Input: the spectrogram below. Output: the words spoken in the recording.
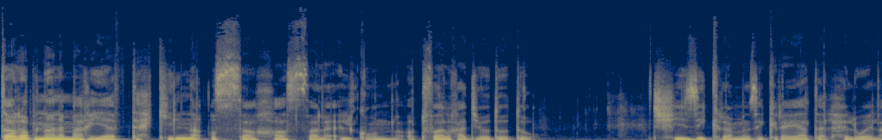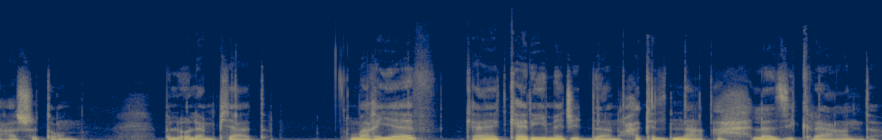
طلبنا لمرياف تحكي لنا قصة خاصة لإلكن لأطفال راديو دودو شي ذكرى من ذكرياتها الحلوة اللي عاشتهم بالأولمبياد ومرياف كانت كريمة جدا وحكت لنا أحلى ذكرى عندها.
